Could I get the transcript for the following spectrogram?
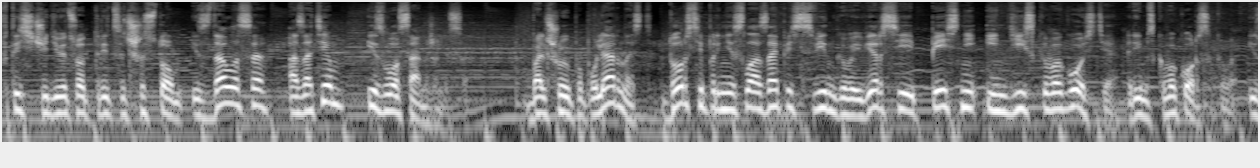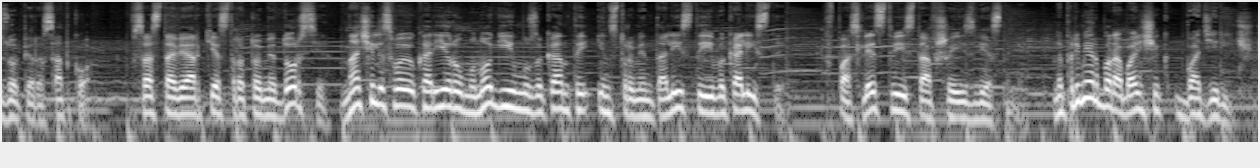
В 1936 из Далласа, а затем из Лос-Анджелеса. Большую популярность Дорси принесла запись свинговой версии песни «Индийского гостя» римского Корсакова из оперы «Садко». В составе оркестра Томми Дорси начали свою карьеру многие музыканты-инструменталисты и вокалисты, впоследствии ставшие известными. Например, барабанщик Бадди Рич.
